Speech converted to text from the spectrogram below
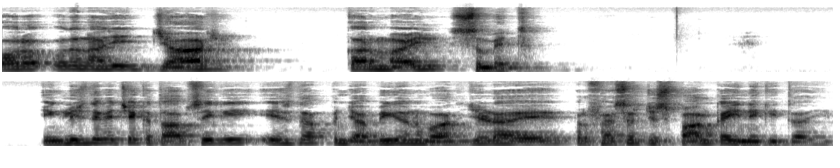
ਔਰ ਉਹਦਾ ਨਾਂ ਜੀ ਜਾਰਜ ਕਰਮਾਈਲ ਸਮਿਥ। ਇੰਗਲਿਸ਼ ਦੇ ਵਿੱਚ ਇਹ ਕਿਤਾਬ ਸੀਗੀ ਇਸ ਦਾ ਪੰਜਾਬੀ ਅਨੁਵਾਦ ਜਿਹੜਾ ਹੈ ਪ੍ਰੋਫੈਸਰ ਜਸਪਾਲ ਘਈ ਨੇ ਕੀਤਾ ਜੀ।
